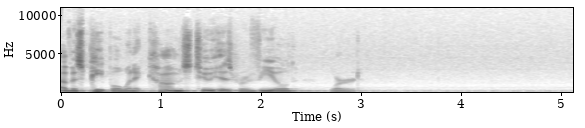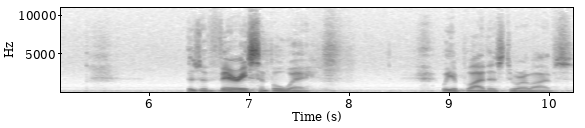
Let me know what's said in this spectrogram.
of his people when it comes to his revealed word. There's a very simple way we apply this to our lives.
